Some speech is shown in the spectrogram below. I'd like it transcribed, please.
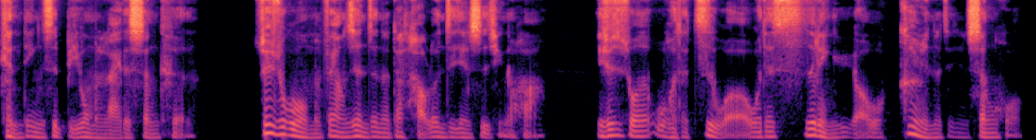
肯定是比我们来的深刻的。所以，如果我们非常认真的在讨论这件事情的话，也就是说，我的自我、我的私领域哦，我个人的这件生活，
